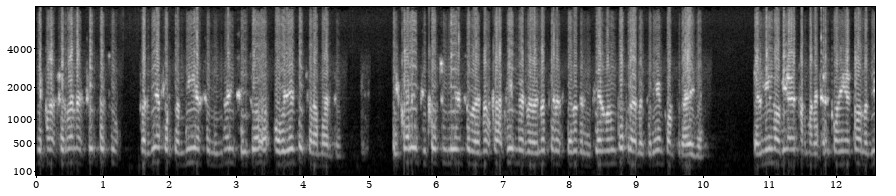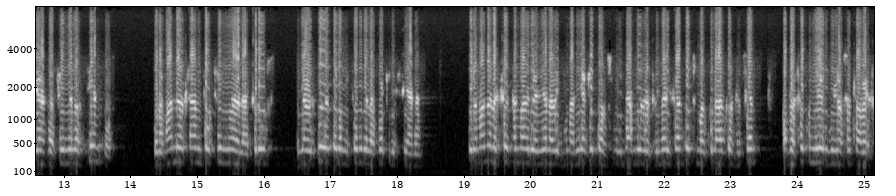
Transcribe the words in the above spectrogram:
y para cerrar la cierta su perdida por tu se humilló y se hizo obediente hasta la muerte el cual edificó su vida sobre nuestra firme, reveló que los perros del infierno nunca prevalecerían contra ella. El mismo había de permanecer con ella todos los días hasta fin de los tiempos. Que nos manda el santo signo de la cruz y la virtud de todo misterio de la fe cristiana. Que nos manda la excelsa Madre de Dios, la Virgen María, que con su humildad del primer y santo su inmaculada concepción abrazó con mi orgullosa cabeza.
